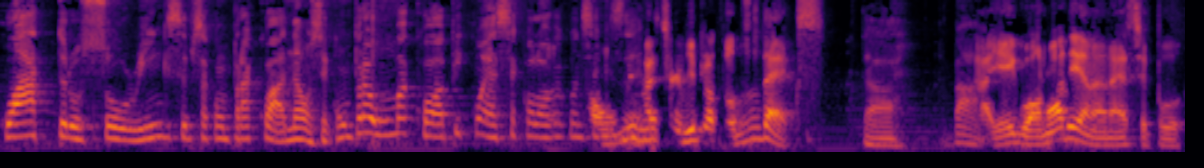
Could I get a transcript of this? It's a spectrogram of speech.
quatro Soul Rings, você precisa comprar quatro. Não, você compra uma cópia e com essa você coloca quando você então, quiser. vai servir para todos os decks. Tá. Bah. Aí é igual no Arena, né? Tipo,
